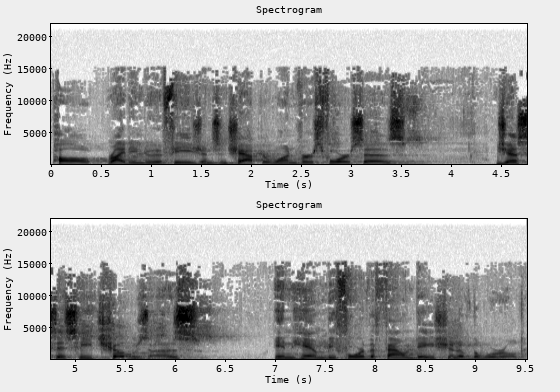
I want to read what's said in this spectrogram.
Paul, writing to Ephesians in chapter 1, verse 4, says, Just as He chose us in Him before the foundation of the world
